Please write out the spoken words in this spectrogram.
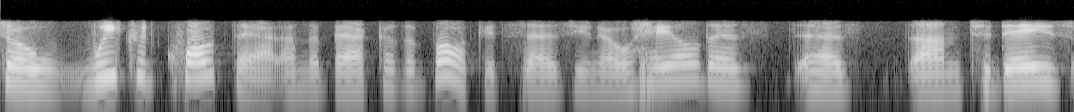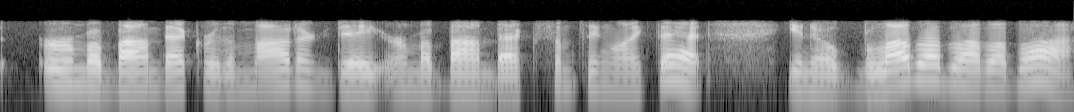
so we could quote that on the back of the book. It says, you know, hailed as as um, today's Erma Bombeck or the modern day Erma Bombeck, something like that. You know, blah blah blah blah blah.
